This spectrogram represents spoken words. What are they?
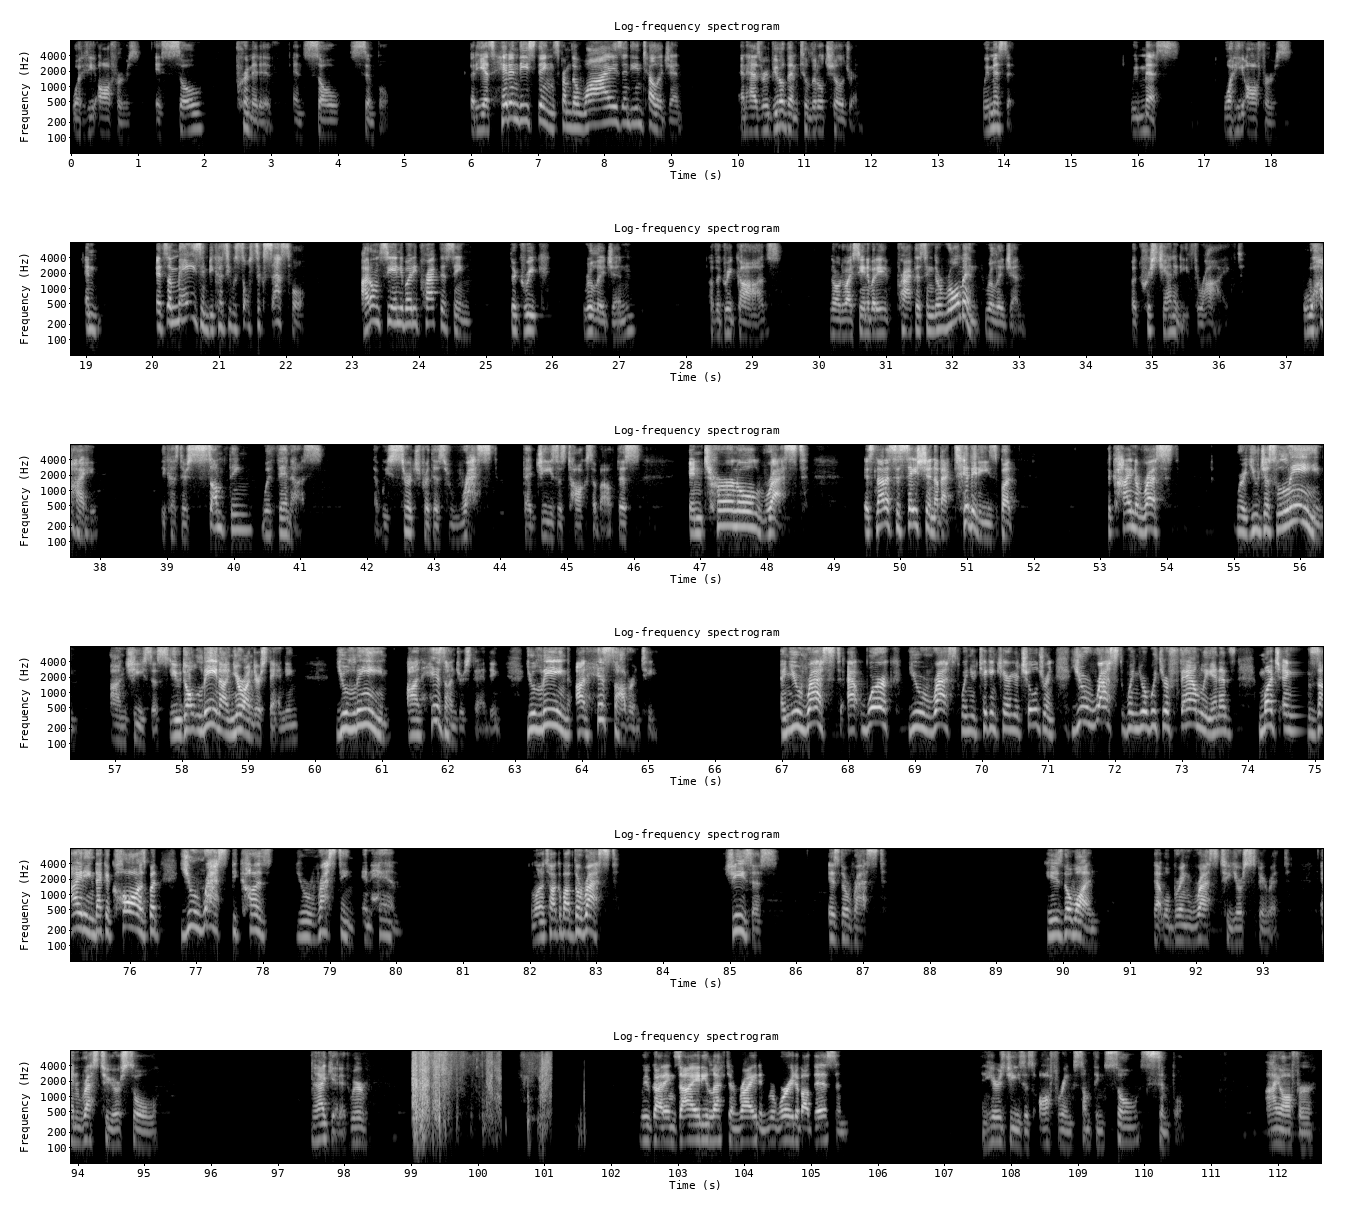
what he offers is so primitive and so simple that he has hidden these things from the wise and the intelligent and has revealed them to little children. We miss it. We miss what he offers. And it's amazing because he was so successful. I don't see anybody practicing the Greek religion of the Greek gods, nor do I see anybody practicing the Roman religion. But Christianity thrived. Why? Because there's something within us that we search for this rest that Jesus talks about, this internal rest it's not a cessation of activities, but the kind of rest where you just lean on Jesus. You don't lean on your understanding, you lean on his understanding, you lean on his sovereignty. And you rest at work. You rest when you're taking care of your children. You rest when you're with your family and as much anxiety that could cause, but you rest because you're resting in Him. I want to talk about the rest. Jesus is the rest. He's the one that will bring rest to your spirit and rest to your soul. And I get it. We're we've got anxiety left and right and we're worried about this and and here's Jesus offering something so simple I offer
